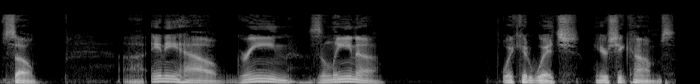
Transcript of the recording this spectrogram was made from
So, uh, anyhow, Green, Zelena, Wicked Witch, here she comes.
